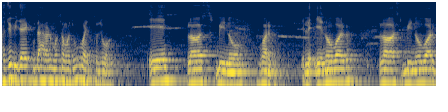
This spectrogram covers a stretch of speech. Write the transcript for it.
હજુ બીજા એક ઉદાહરણમાં સમજવું હોય તો જુઓ. એ પ્લસ બીનો વર્ગ. એટલે એનો વર્ગ પ્લસ બીનો વર્ગ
